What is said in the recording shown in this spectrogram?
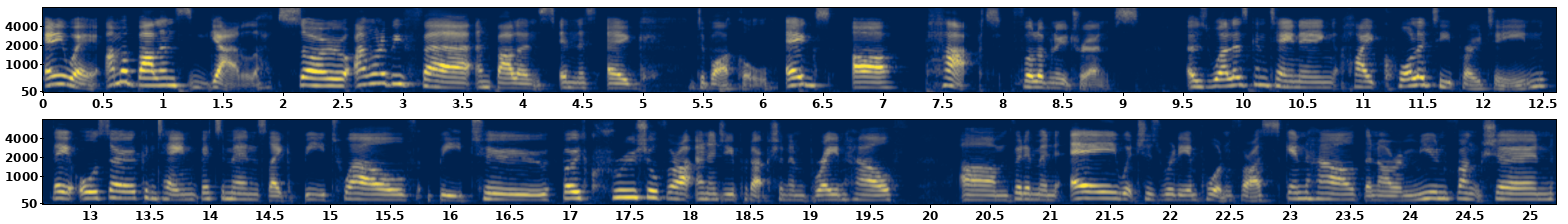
Anyway, I'm a balanced gal, so I want to be fair and balanced in this egg debacle. Eggs are packed full of nutrients. As well as containing high quality protein, they also contain vitamins like B12, B2, both crucial for our energy production and brain health. Um, vitamin A, which is really important for our skin health and our immune function,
